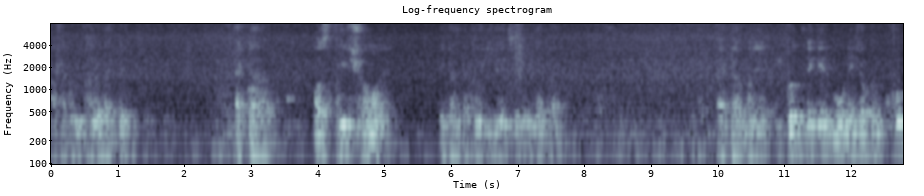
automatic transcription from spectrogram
আশা করি ভালো লাগবে। একটা অস্থির সময় এই গানটা তৈরি হয়েছে। এই গানটা একটা মানে প্রত্যেকের মনে যখন খুব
